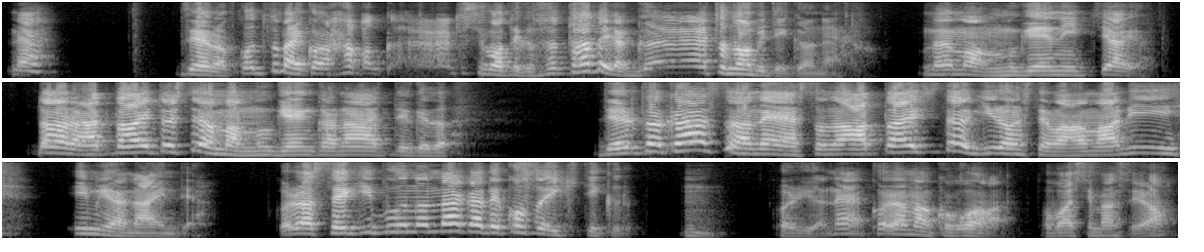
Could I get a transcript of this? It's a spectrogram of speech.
数。ね。ゼロ。こつまりこの幅ぐーっと絞っていく。それ縦がぐーっと伸びていくよね。で、まあ無限にいっちゃうよ。だから値としてはまあ無限かなっていうけど、デルタ関数はね、その値自体を議論してもあまり意味はないんだよ。これは積分の中でこそ生きてくる。うん。これいいよね。これはまあ、ここは飛ばしますよ。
